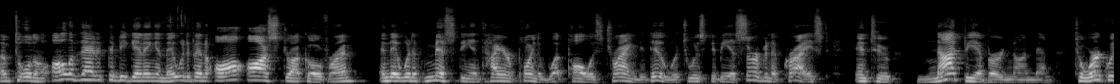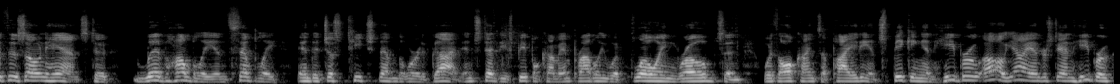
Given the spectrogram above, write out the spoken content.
have told them all of that at the beginning and they would have been all awestruck over him and they would have missed the entire point of what Paul was trying to do, which was to be a servant of Christ and to not be a burden on them, to work with his own hands, to live humbly and simply, and to just teach them the word of God. Instead, these people come in probably with flowing robes and with all kinds of piety and speaking in Hebrew. Oh, yeah, I understand Hebrew.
